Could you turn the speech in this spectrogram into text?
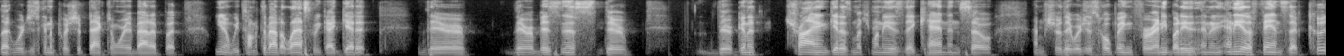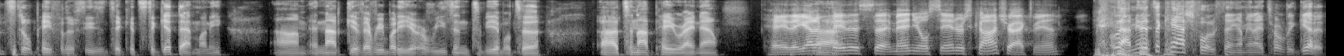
that we're just going to push it back. Don't worry about it." But you know, we talked about it last week. I get it. They're they're a business. They're they're going to try and get as much money as they can, and so I'm sure they were just hoping for anybody, any, any of the fans that could still pay for their season tickets to get that money, um, and not give everybody a reason to be able to uh, to not pay right now. Hey, they got to Uh, pay this uh, Emmanuel Sanders contract, man. Well, I mean, it's a cash flow thing. I mean, I totally get it.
